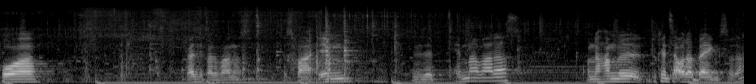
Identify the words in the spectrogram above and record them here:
vor, ich weiß nicht, wann war das? Das war im, im September war das. Und da haben wir, du kennst ja Outer Banks, oder?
